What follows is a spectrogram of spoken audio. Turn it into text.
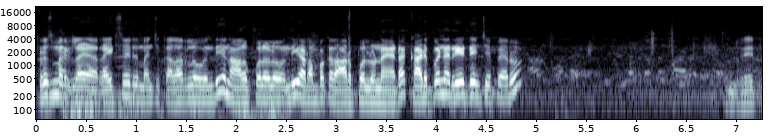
ఫ్రెండ్స్ మరి రైట్ సైడ్ మంచి కలర్లో ఉంది నాలుగు పొలలో ఉంది ఎడం పక్కన ఆరు పళ్ళు ఉన్నాయట. కాడిపోయిన రేట్ ఏం చెప్పారు? Rate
